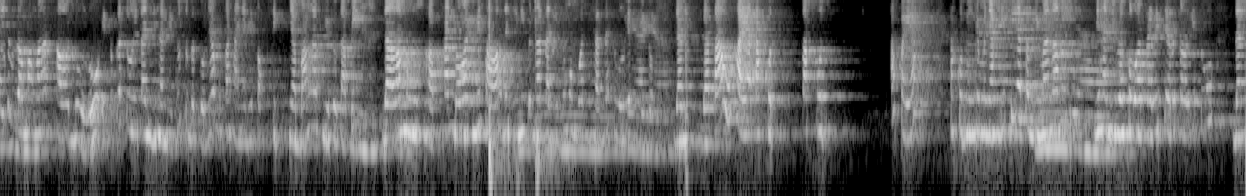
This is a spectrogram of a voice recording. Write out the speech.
itu gampang banget. Kalau dulu itu kesulitan Jihan itu sebetulnya bukan hanya di toksiknya banget gitu tapi dalam mengungkapkan bahwa ini salah dan ini benar dan itu membuat Jihan teh sulit Iya, gitu. iya. dan gak tahu kayak takut takut takut mungkin menyakiti atau gimana terus Iya. Jihan juga keluar dari circle itu dan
